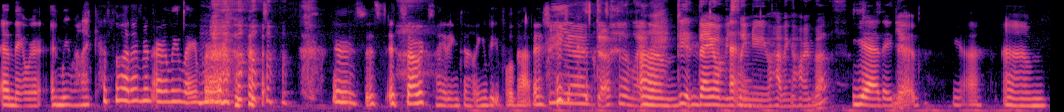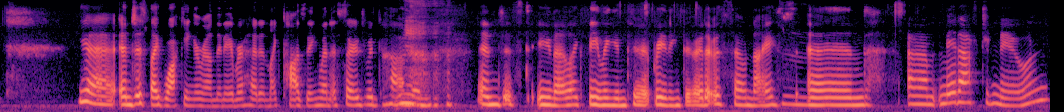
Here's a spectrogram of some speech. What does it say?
and they were and we were like guess what? I'm in early labor. It was just it's so exciting telling people that i think. Yeah definitely. Um, did they obviously and, knew you were having a home birth? Yeah they did. Yeah, yeah. um yeah and just like walking around the neighborhood and like pausing when a surge would come and and just you know like feeling into it breathing through it it was so nice mm. and um, mid-afternoon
